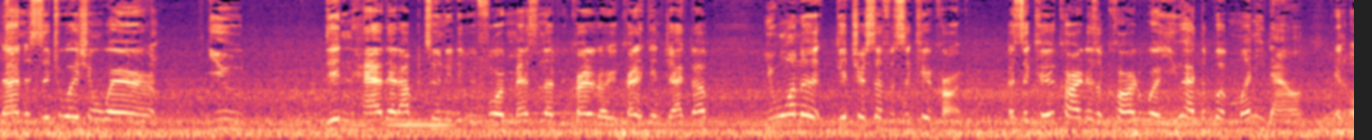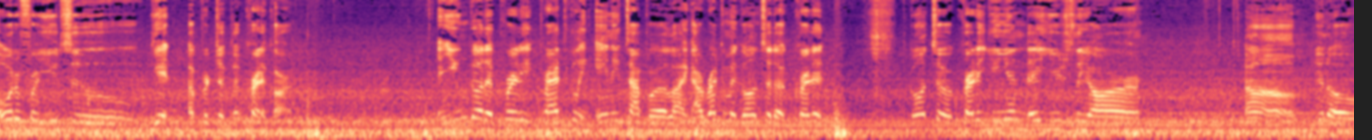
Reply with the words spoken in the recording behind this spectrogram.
now in a situation where you didn't have that opportunity before messing up your credit or your credit getting jacked up, you want to get yourself a secure card. A secure card is a card where you had to put money down in order for you to get a particular credit card. And you can go to pretty practically any type of like I recommend going to the credit going to a credit union. They usually are um, you know,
